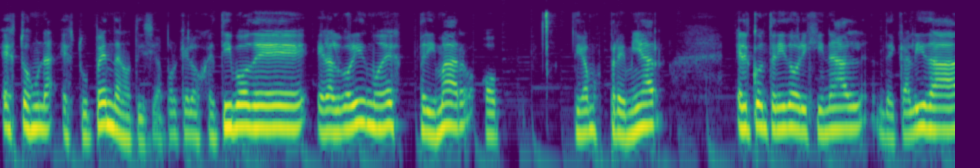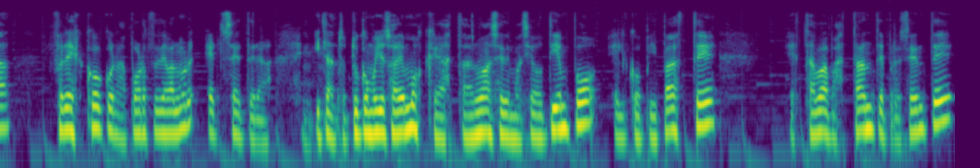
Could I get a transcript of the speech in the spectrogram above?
Esto es una estupenda noticia porque el objetivo del el algoritmo es primar o digamos premiar el contenido original, de calidad, fresco, con aporte de valor, etc. Y tanto tú como yo sabemos que hasta no hace demasiado tiempo el copy-paste estaba bastante presente.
